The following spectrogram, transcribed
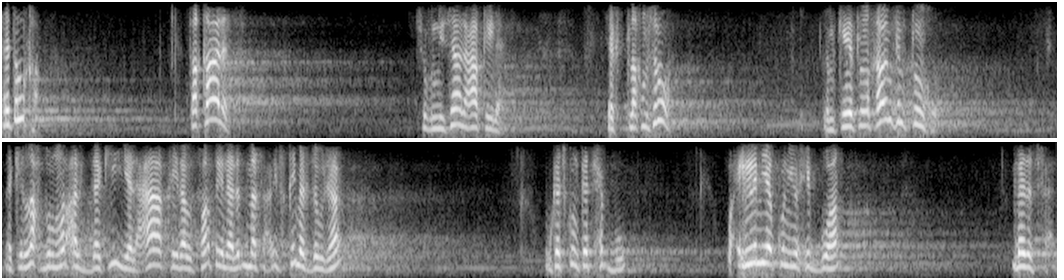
سيطلقها. فقالت شوف النساء العاقلات ياك تطلق مشروع. يمكن يطلقها ويمكن تطلقه. لكن لاحظوا المرأة الذكية العاقلة الفاطنة لما تعرف قيمة زوجها وكتكون كتحبه وإن لم يكن يحبها ماذا تفعل؟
